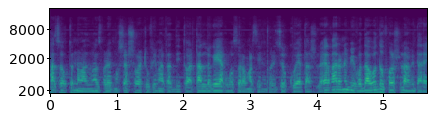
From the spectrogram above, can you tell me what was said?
পাঁচ অক্টর নামাজ নামাজ পড়ে মুসার সময় টুপি মাথা দিত আর তার লগে এক বছর আমার চিন পরিচয় কুয়েত আসলো এর কারণে বিপদ আপদ পড়ছিল আমি তারে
